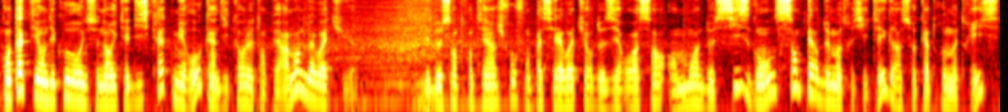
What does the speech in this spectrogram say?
Contact et on découvre une sonorité discrète mais rauque indiquant le tempérament de la voiture. Les 231 chevaux font passer la voiture de 0 à 100 en moins de 6 secondes sans perte de motricité grâce aux 4 roues motrices.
